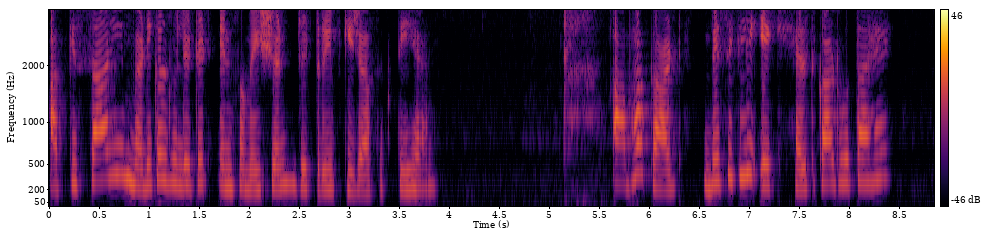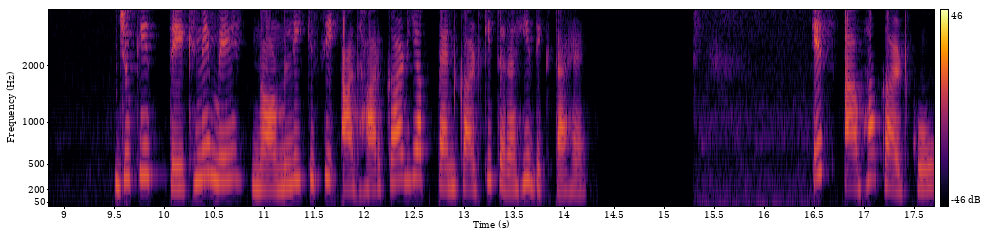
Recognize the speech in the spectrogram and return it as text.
आपकी सारी मेडिकल रिलेटेड इंफॉर्मेशन रिट्रीव की जा सकती है। आभा कार्ड बेसिकली एक हेल्थ कार्ड होता है, जो कि देखने में नॉर्मली किसी आधार कार्ड या पैन कार्ड की तरह ही दिखता है। इस आभा कार्ड को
